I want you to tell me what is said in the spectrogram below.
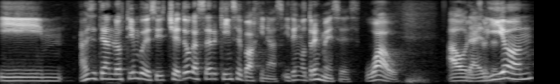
Y mm, a veces te dan los tiempos y decís, che, tengo que hacer 15 páginas y tengo 3 meses. ¡Wow! Ahora, el guion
